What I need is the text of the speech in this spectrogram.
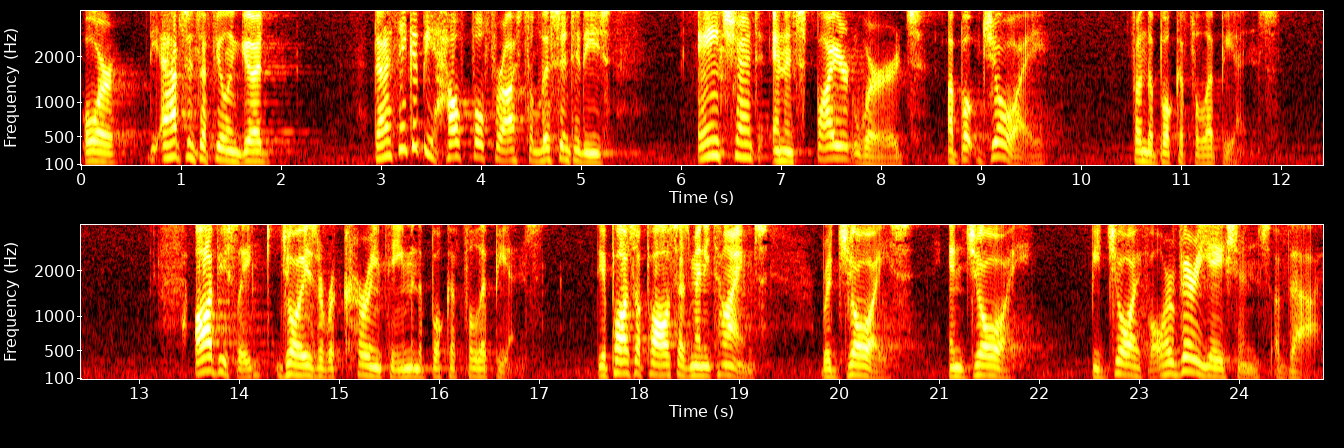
or the absence of feeling good, then I think it'd be helpful for us to listen to these ancient and inspired words about joy from the book of Philippians. Obviously, joy is a recurring theme in the book of Philippians. The Apostle Paul says many times, rejoice, enjoy, be joyful, or variations of that.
